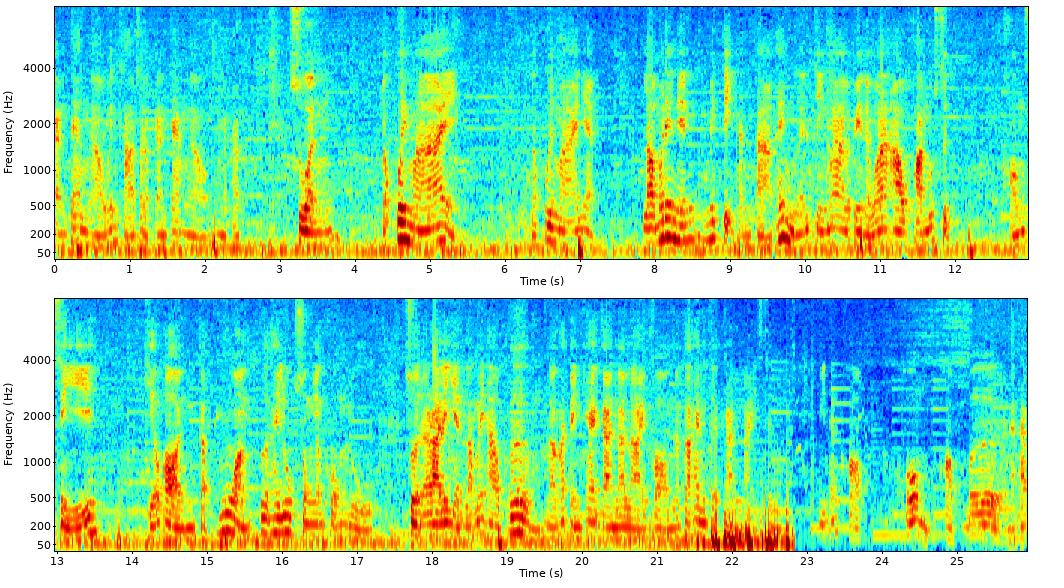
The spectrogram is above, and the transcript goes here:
กันแต้มเงา เว้นขาวสลับกันแต้มเงานะครับ ส่วนดอกกล้วยไม้ ดอกกล้วยไม้เนี่ยเราไม่ได้เน้นมิติต่างๆ ให้เหมือนจริงมากเราเพียงแต่ว่าเอาความรู้สึกของสีเขียวอ่อนกับม่วง เพื่อให้รูปทรงยังคงอยู่ส่วนรายละเอียดเราไม่เอาเพิ่ม เราก็เป็นแค่การละลายฟอร์ม แล้วก็ให้มันเกิดการไหลซึมมีทั้งขอบคมขอบเบอร์นะครับ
